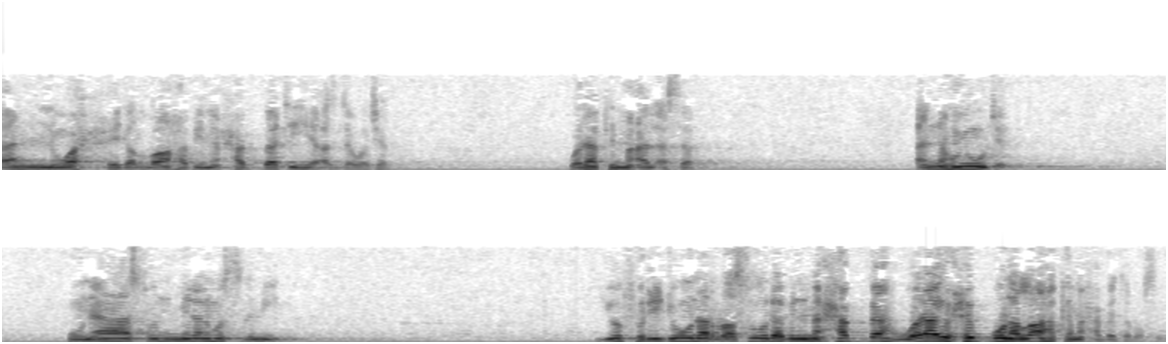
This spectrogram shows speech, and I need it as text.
أن نوحد الله بمحبته عز وجل. ولكن مع الأسف أنه يوجد أناس من المسلمين يفردون الرسول بالمحبة ولا يحبون الله كمحبة الرسول.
